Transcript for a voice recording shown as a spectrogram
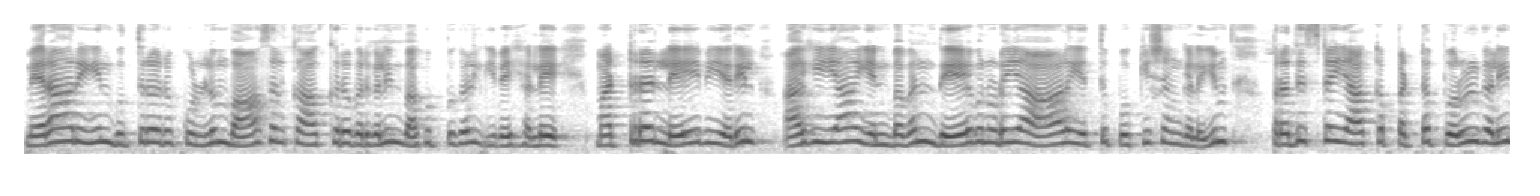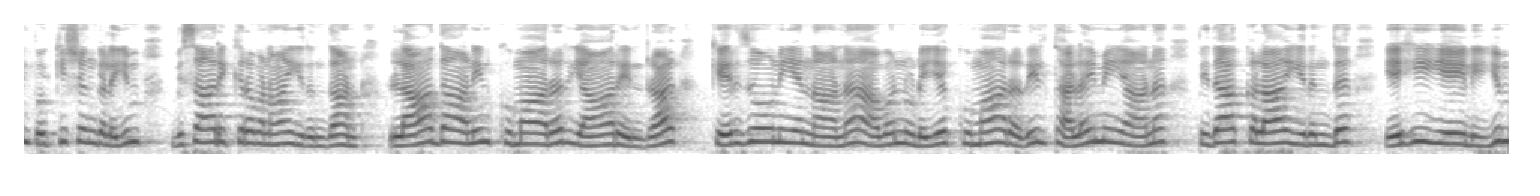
மெராரியின் புத்திரருக்குள்ளும் வாசல் காக்கிறவர்களின் வகுப்புகள் இவைகளே. மற்ற லேவியரில் அகியா என்பவன் தேவனுடைய ஆலயத்து பொக்கிஷங்களையும் பிரதிஷ்டையாக்கப்பட்ட பொருள்களின் பொக்கிஷங்களையும் விசாரிக்கிறவனாயிருந்தான். லாதானின் குமாரர் யாரென்றால் கெர்சோனியனான அவனுடைய குமாரரில் தலைமையான பிதாக்களாயிருந்த எஹியேலியும்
